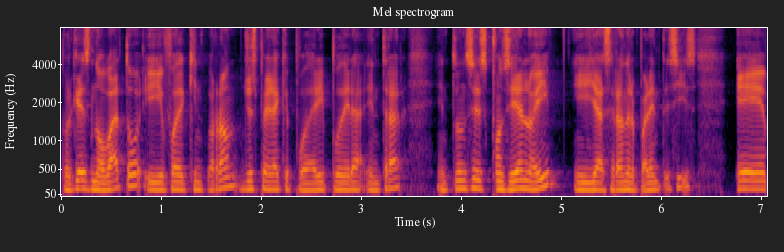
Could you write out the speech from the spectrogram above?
porque es novato y fue de quinto round. Yo esperaría que pudiera, entrar. Entonces, considérenlo ahí. Y ya cerrando el paréntesis. Eh,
